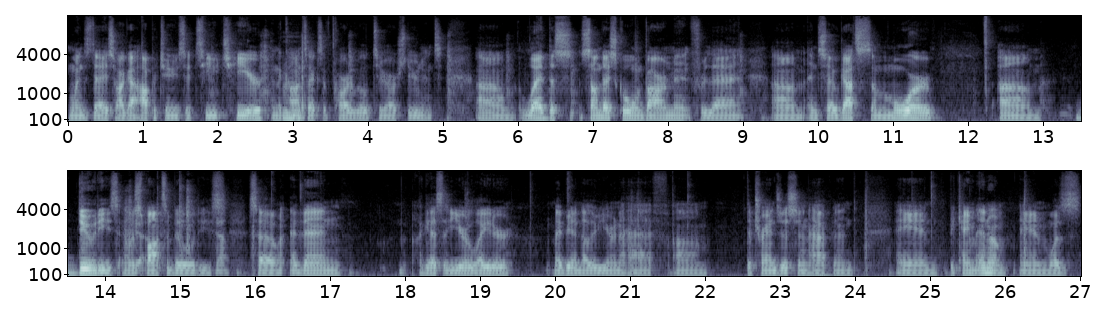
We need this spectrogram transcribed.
Wednesday, so I got opportunities to teach here in the context of Carterville to our students. Um, led the S- Sunday school environment for that, um, and so got some more um, duties and responsibilities. Yeah. So and then I guess a year later, maybe another year and a half, um, the transition happened and became interim and was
